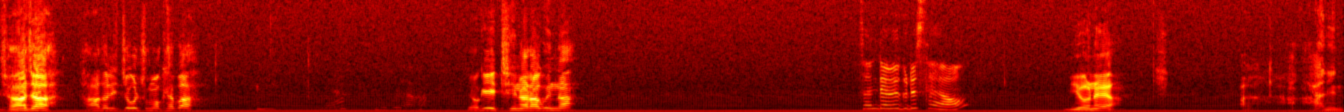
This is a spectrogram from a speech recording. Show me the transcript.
자자 다들 이쪽을 주목해봐 여기 티나라고 있나? 근데 왜 그러세요? 미연해야 아닌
